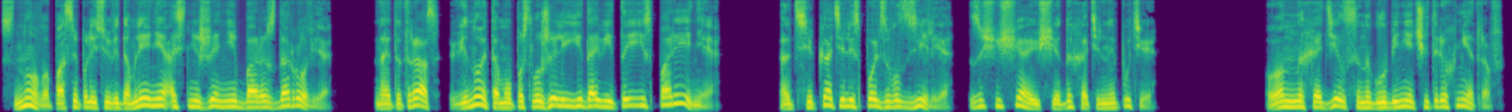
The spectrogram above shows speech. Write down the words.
Снова посыпались уведомления о снижении бара здоровья. На этот раз виной тому послужили ядовитые испарения. Отсекатель использовал зелье, защищающее дыхательные пути. Он находился на глубине четырех метров.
